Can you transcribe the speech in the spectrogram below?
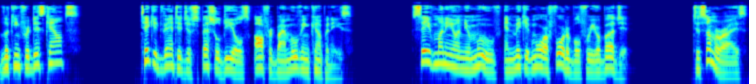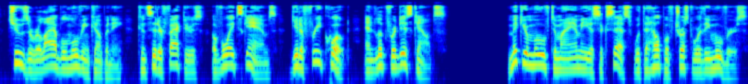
Looking for discounts? Take advantage of special deals offered by moving companies. Save money on your move and make it more affordable for your budget. To summarize, choose a reliable moving company, consider factors, avoid scams, get a free quote, and look for discounts. Make your move to Miami a success with the help of trustworthy movers.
